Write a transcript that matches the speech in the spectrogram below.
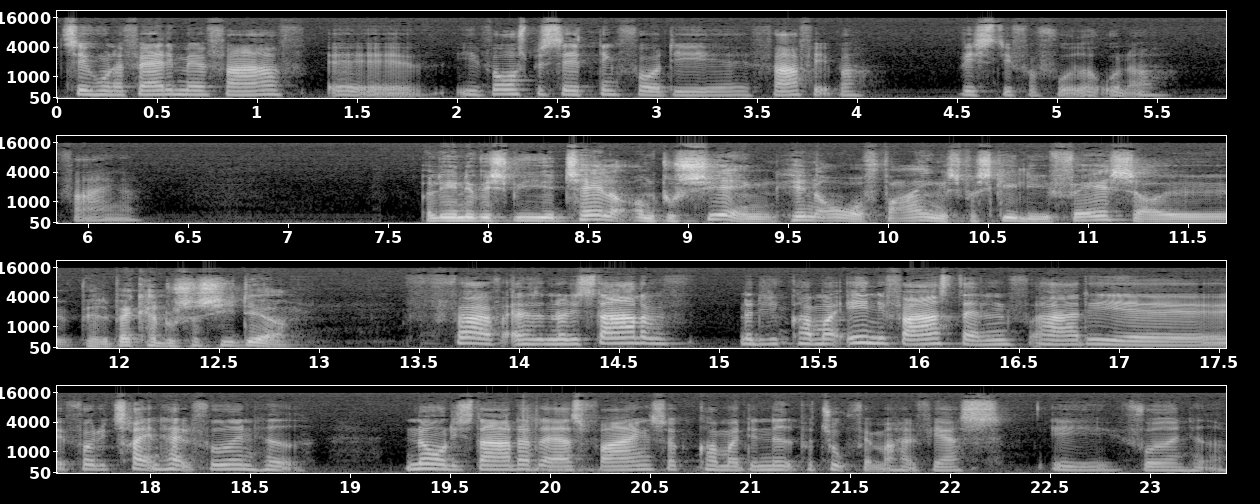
til hun er færdig med at fare. Øh, I vores besætning får de øh, farfeber, hvis de får foder under faringer. Og Lene, hvis vi taler om dosering hen over faringens forskellige faser, øh, hvad kan du så sige der? Før, altså når de starter, når de kommer ind i farestallen, har de, øh, får de 3,5 fodenhed. Når de starter deres faring, så kommer det ned på 2,75 i fodenheder.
